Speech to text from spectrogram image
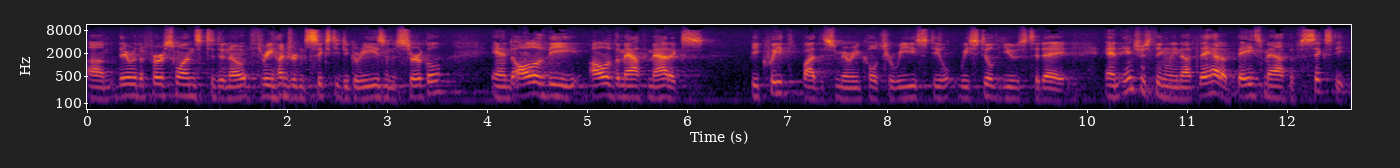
Um, they were the first ones to denote 360 degrees in a circle. And all of the, all of the mathematics bequeathed by the Sumerian culture we still, we still use today. And interestingly enough, they had a base math of 60.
